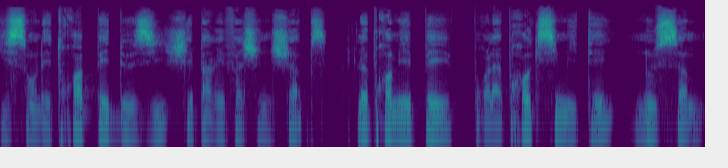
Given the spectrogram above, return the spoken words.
qui sont les trois P2I chez Paris Fashion Shops. Le premier P pour la proximité. Nous sommes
